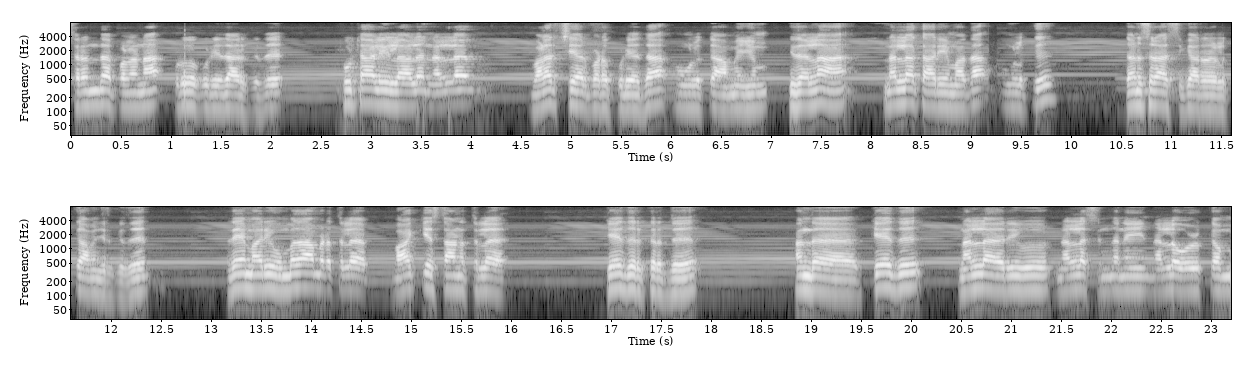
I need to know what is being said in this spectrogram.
சிறந்த பலனாக கொடுக்கக்கூடியதாக இருக்குது. கூட்டாளிகளால் நல்ல வளர்ச்சி ஏற்படக்கூடியதாக உங்களுக்கு அமையும். இதெல்லாம் நல்ல காரியமாக தான் உங்களுக்கு தனுசு ராசிக்காரர்களுக்கு அமைஞ்சிருக்குது. அதே மாதிரி ஒன்பதாம் இடத்துல பாக்கியஸ்தானத்தில் கேது இருக்கிறது. அந்த கேது நல்ல அறிவு நல்ல சிந்தனை நல்ல ஒழுக்கம்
